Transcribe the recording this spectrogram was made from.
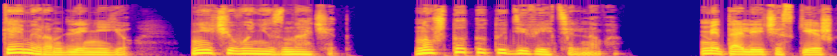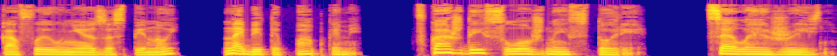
Кэмерон для нее ничего не значит. Но что тут удивительного? Металлические шкафы у нее за спиной набиты папками. В каждой сложная история, целая жизнь.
